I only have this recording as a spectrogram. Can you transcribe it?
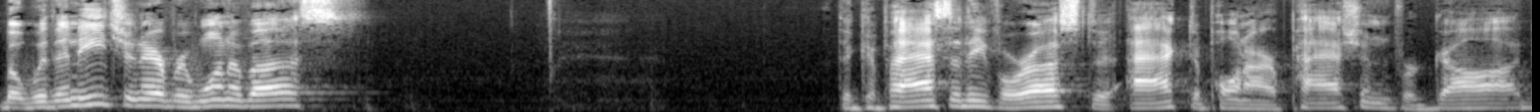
But within each and every one of us, The capacity for us to act upon our passion for God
